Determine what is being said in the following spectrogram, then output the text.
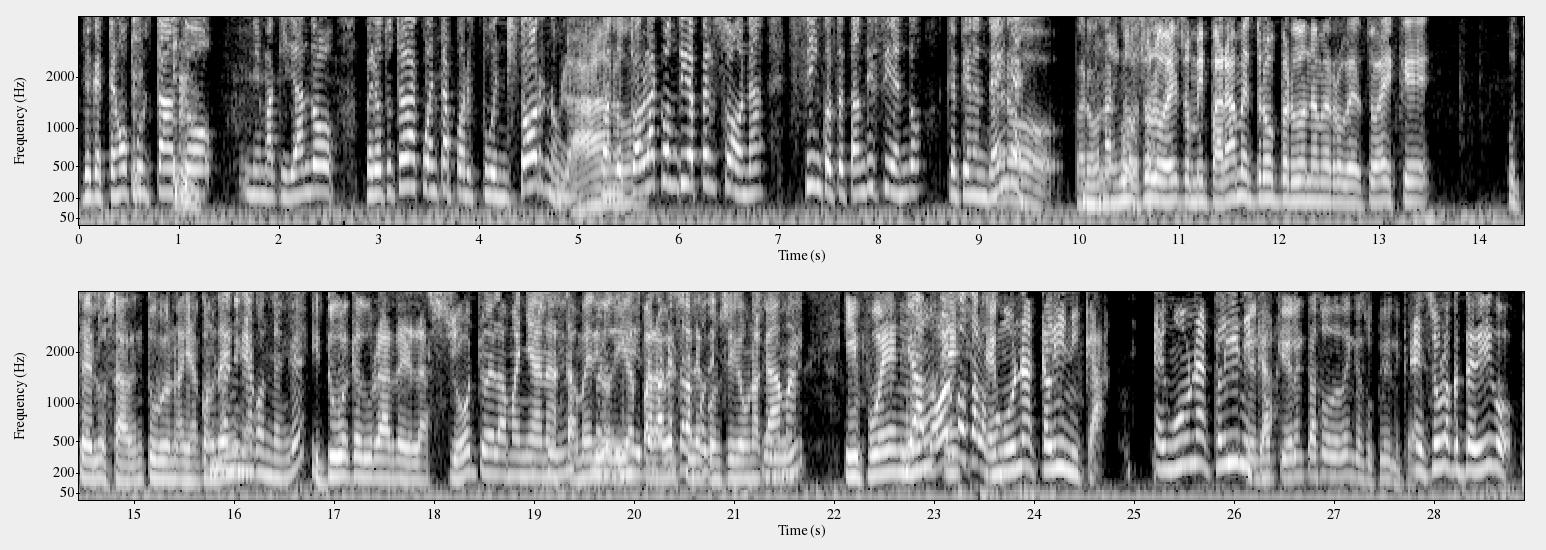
de que estén ocultando ni maquillando, pero tú te das cuenta por tu entorno. Cuando tú hablas con 10 personas, 5 te están diciendo que tienen dengue. Pero, una no, no solo eso, mi parámetro, perdóname Roberto, es que ustedes lo saben, tuve una hija con, dengue, niña con dengue y tuve que durar de las 8 de la mañana hasta mediodía para, ver si le consigue una cama. Y fue en, en, una clínica en una clínica que no quieren caso de dengue en su clínica. Eso es lo que te digo.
